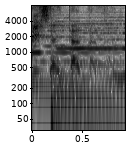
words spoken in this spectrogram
列車いたんだから。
